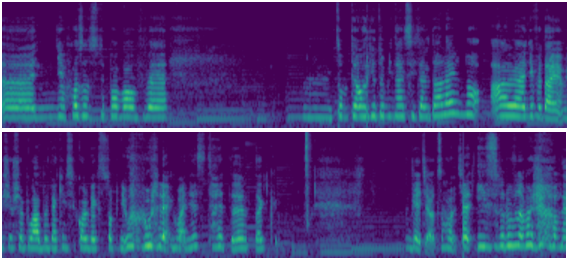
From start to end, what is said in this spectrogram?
e, nie wchodząc typowo w mm, tą teorię dominacji i tak dalej, no ale nie wydaje mi się, że byłaby w jakimkolwiek stopniu uległa, niestety, tak wiecie o co chodzi. I zrównoważony.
